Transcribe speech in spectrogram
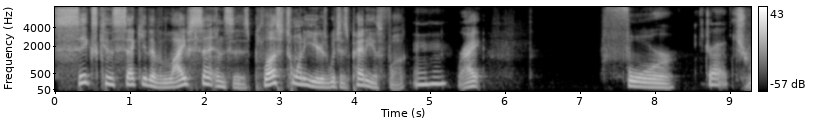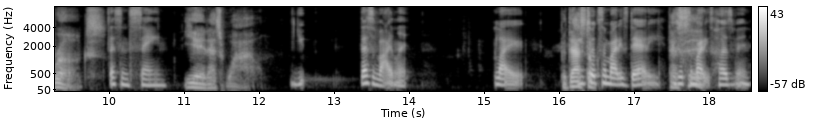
Six consecutive life sentences plus 20 years which is petty as fuck Mm-hmm. right for Drugs. drugs That's insane. yeah that's wild You. That's violent. Like but that's you the, took somebody's daddy. You took it. somebody's husband.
